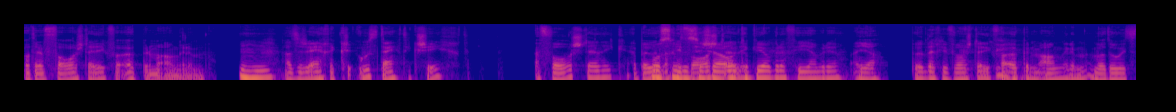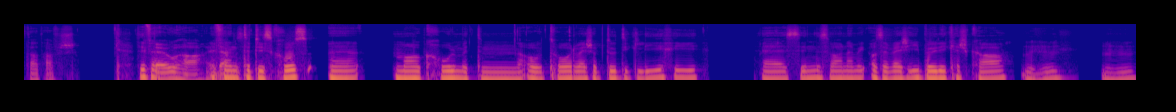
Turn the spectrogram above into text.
oder eine Vorstellung von jemandem anderem. mhm. Also es ist eigentlich eine ausgedenkte Geschichte, eine Vorstellung, eine Ausser, bildliche das ist eine Vorstellung. Autobiografie, aber ja. Ja, bildliche Vorstellung von jemandem anderem, wo du jetzt da darfst Ich finde find den Diskurs äh, mal cool mit dem Autor, weißt du, ob du die gleiche äh, Sinneswahrnehmung, oder weißt du, Einbildung hast gehabt, Mhm. Mhm.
